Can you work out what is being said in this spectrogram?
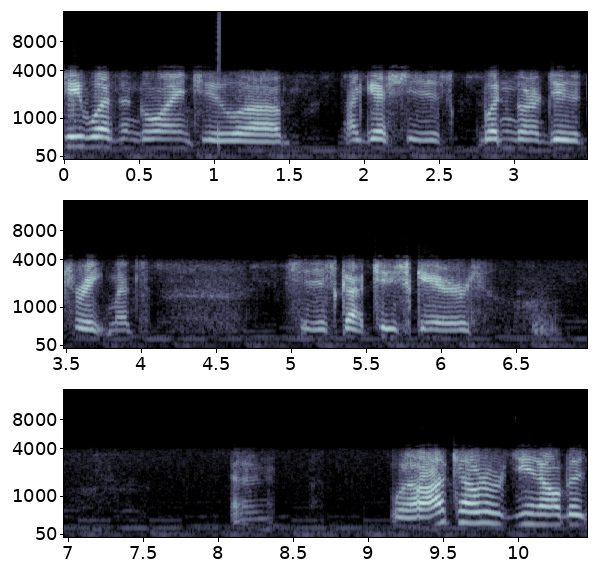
She wasn't going to. Uh, I guess she just wasn't going to do the treatments. She just got too scared. And well, I told her, you know, that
